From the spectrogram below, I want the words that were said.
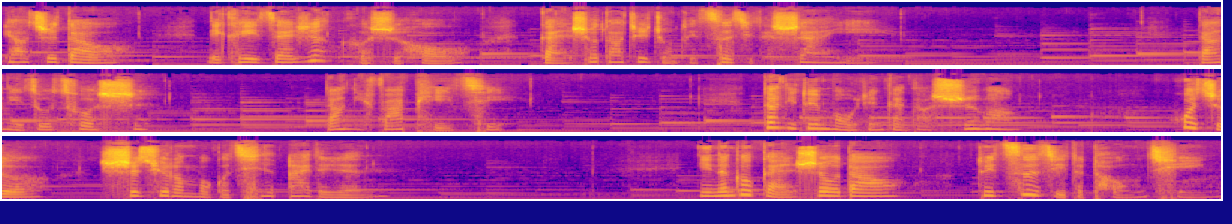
要知道，你可以在任何时候感受到这种对自己的善意。当你做错事，当你发脾气，当你对某人感到失望，或者失去了某个亲爱的人，你能够感受到对自己的同情，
